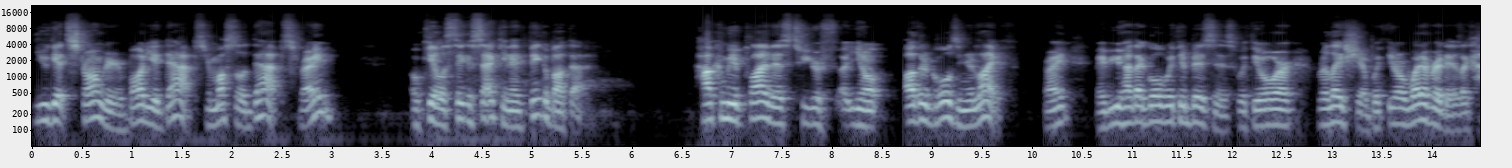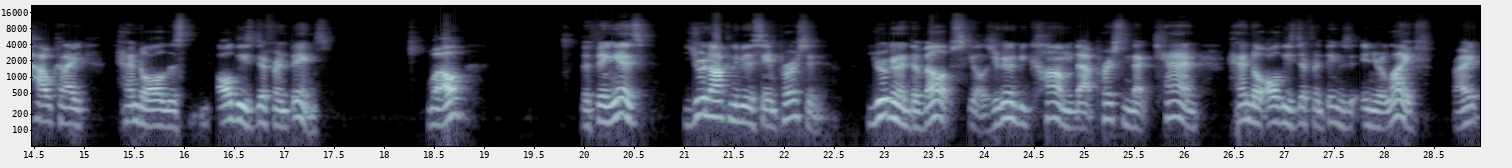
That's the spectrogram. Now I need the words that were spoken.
you get stronger, your body adapts, your muscle adapts, right? Okay, let's take a second and think about that. How can we apply this to your, uh, you know, other goals in your life, right? Maybe you have that goal with your business, with your relationship, with your whatever it is. Like, how can I handle all this, all these different things? Well, the thing is, you're not going to be the same person. You're going to develop skills. You're going to become that person that can handle all these different things in your life, right?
